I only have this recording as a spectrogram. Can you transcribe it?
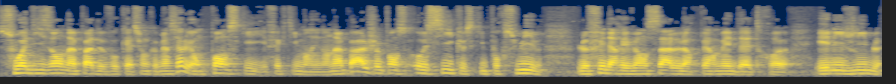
soi-disant n'a pas de vocation commerciale, et on pense qu'effectivement il n'en a pas. Je pense aussi que ce qu'ils poursuivent, le fait d'arriver en salle leur permet d'être euh, éligibles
